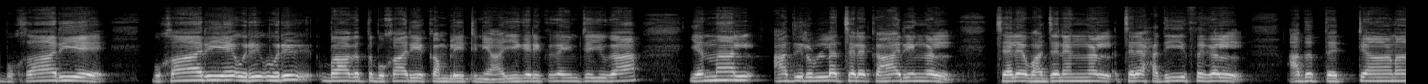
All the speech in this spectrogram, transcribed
ബുഖാരിയെ ബുഖാരിയെ ഒരു ഒരു ഭാഗത്ത് ബുഖാരിയെ കംപ്ലീറ്റ് ന്യായീകരിക്കുകയും ചെയ്യുക. എന്നാൽ അതിലുള്ള ചില കാര്യങ്ങൾ ചില വചനങ്ങൾ ചില ഹദീസുകൾ അത് തെറ്റാണ്.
